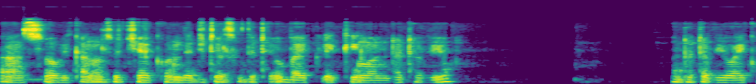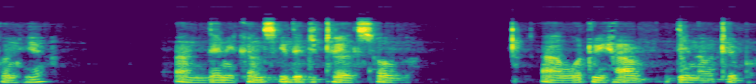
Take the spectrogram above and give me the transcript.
Uh, so we can also check on the details of the table by clicking on data view data view icon here. And then you can see the details of uh, what we have within our table.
